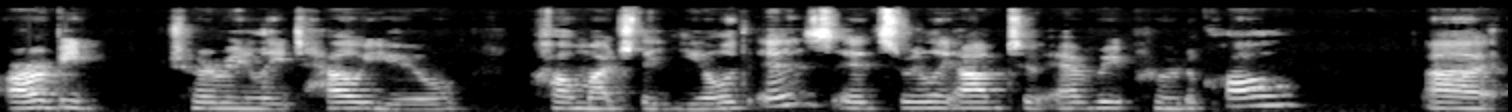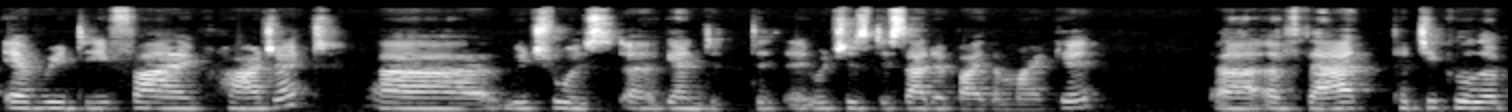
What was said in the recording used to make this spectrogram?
arbitrarily tell you how much the yield is. It's really up to every protocol, uh, every DeFi project, uh, which was again, which is decided by the market uh, of that particular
